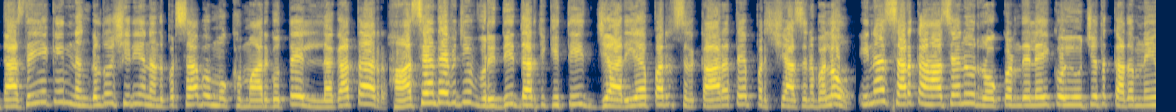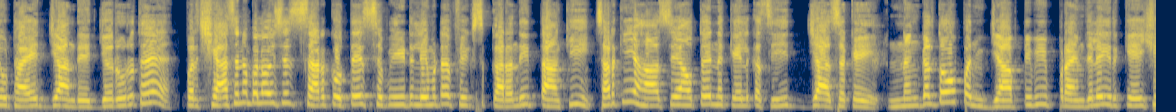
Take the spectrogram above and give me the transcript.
ਦੱਸ ਦਈਏ ਕਿ ਨੰਗਲ ਤੋਂ ਸ਼੍ਰੀ ਅਨੰਦਪੁਰ ਸਾਹਿਬ ਮੁੱਖ ਮਾਰਗ ਉੱਤੇ ਲਗਾਤਾਰ ਹਾਦਸਿਆਂ ਦੇ ਵਿੱਚ ਵ੍ਰਿੱਧੀ ਦਰਜ ਕੀਤੀ ਜਾ ਰਹੀ ਹੈ, ਪਰ ਸਰਕਾਰ ਅਤੇ ਪ੍ਰਸ਼ਾਸਨ ਵੱਲੋਂ ਇਹਨਾਂ ਸੜਕ ਹਾਦਸਿਆਂ ਨੂੰ ਰੋਕਣ ਦੇ ਲਈ ਕੋਈ ਉਚਿਤ ਕਦਮ ਨਹੀਂ ਉਠਾਏ ਜਾਂਦੇ ਜ਼ਰੂਰਤ ਹੈ ਪ੍ਰਸ਼ਾਸਨ ਵੱਲੋਂ ਇਸ ਸੜਕ ਉੱਤੇ ਸਪੀਡ ਲਿਮਟ ਫਿਕਸ ਕਰਨ ਦੀ ਤਾਂ ਕਿ ਸੜਕੀ ਹਾਦਸਿਆਂ ਉੱਤੇ ਨਕੇਲ ਕਸੀ ਜਾ ਸਕੇ ਨੰਗਲ ਤੋਂ ਪੰਜਾਬ ਟੀਵੀ ਪ੍ਰਾਈਮ ਦੇ ਲਈ ਰਕੇਸ਼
